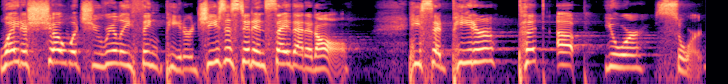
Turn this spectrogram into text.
Way to show what you really think, Peter. Jesus didn't say that at all. He said, Peter, put up your sword.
